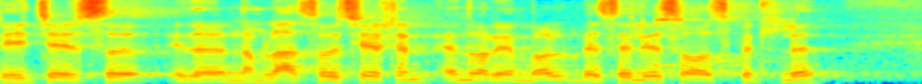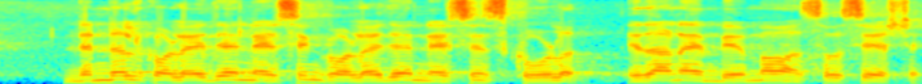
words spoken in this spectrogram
ടീച്ചേഴ്സ് ഇത് നമ്മൾ അസോസിയേഷൻ എന്ന് പറയുമ്പോൾ Baselius hospital dental college nursing college nursing school ഇതാണ് M B M M association.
